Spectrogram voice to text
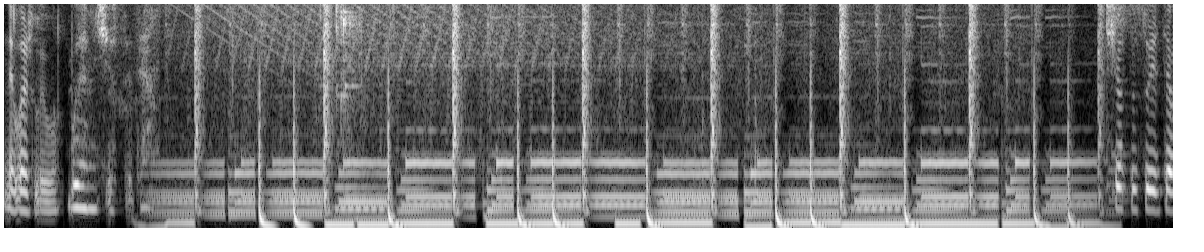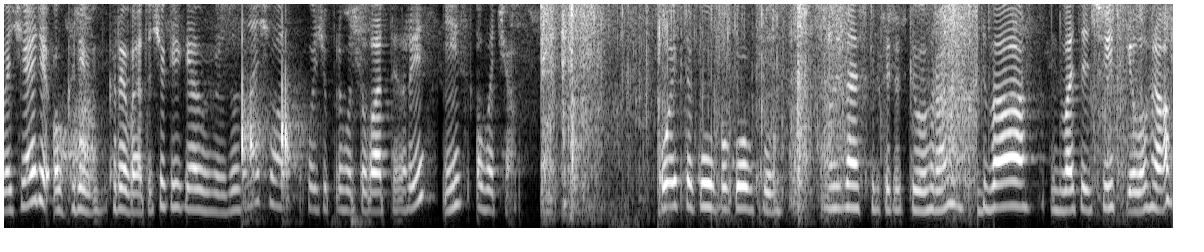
неважливо. Будемо чистити. Що стосується вечері, окрім креветочок, як я вже зазначила, хочу приготувати рис із овочами. Ось таку упаковку. Не знаю, скільки тут кілограмів. 2,26 кілограм.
